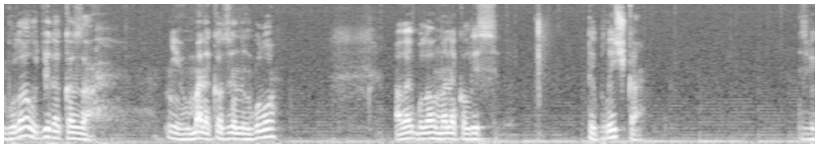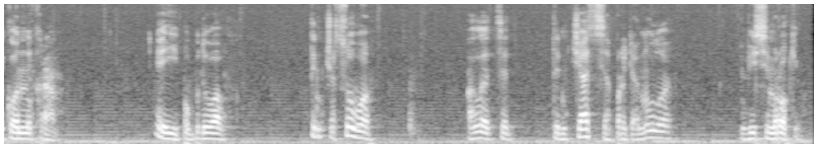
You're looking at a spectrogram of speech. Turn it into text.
Була у діда коза. Ні, у мене кози не було. Але була у мене колись тепличка з віконних рам. Я її побудував тимчасово, але це тимчасся протягнуло 8 років.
